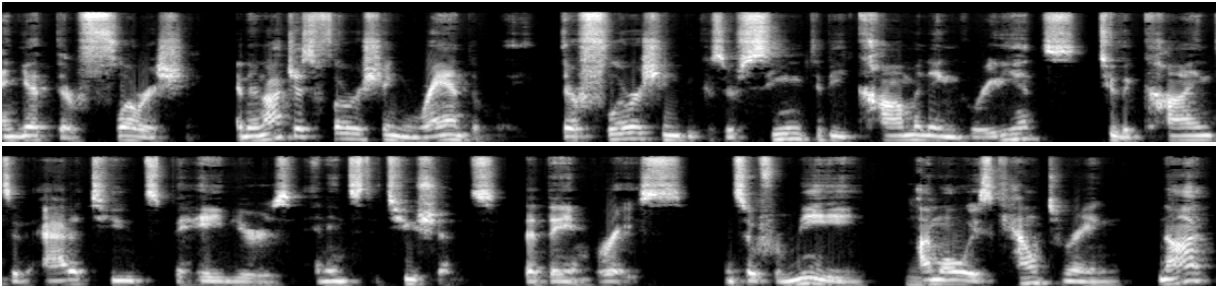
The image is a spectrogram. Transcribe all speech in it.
and yet they're flourishing. And they're not just flourishing randomly, they're flourishing because there seem to be common ingredients to the kinds of attitudes, behaviors, and institutions that they embrace. And so for me, mm-hmm. I'm always countering not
